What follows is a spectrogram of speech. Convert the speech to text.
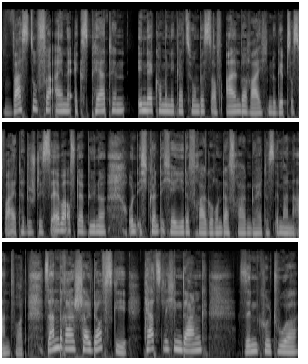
was du für eine Expertin in der Kommunikation bist auf allen Bereichen. Du gibst es weiter, du stehst selber auf der Bühne und ich könnte dich ja jede Frage runterfragen, du hättest immer eine Antwort. Sandra Schaldowski, herzlichen Dank. Sinnkultur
